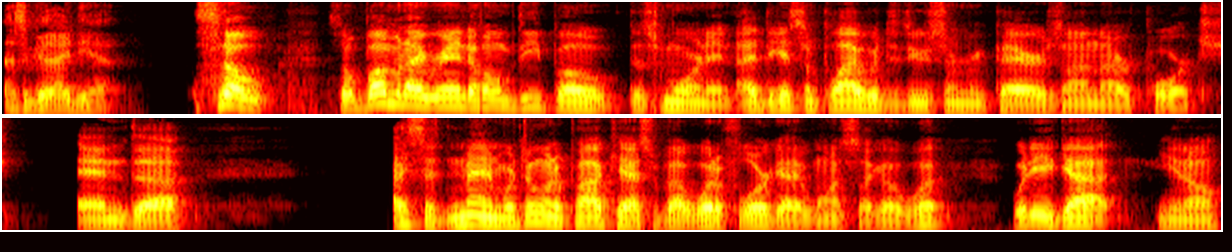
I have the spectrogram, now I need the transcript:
That's a good idea. So so Bum and I ran to Home Depot this morning. I had to get some plywood to do some repairs on our porch. And uh I said, "Man, we're doing a podcast about what a floor guy wants." I go, "What what do you got?" You know?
